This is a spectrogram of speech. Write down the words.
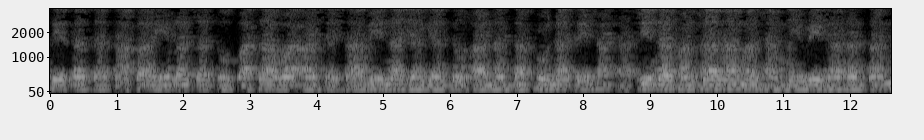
ทิสัสสตาปะหิลัสตุปัตตวะอาเสสาวินายังยันตุอานันตคุณเตชัสสชินาปัญจลามาสัมมิวิหารันตม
